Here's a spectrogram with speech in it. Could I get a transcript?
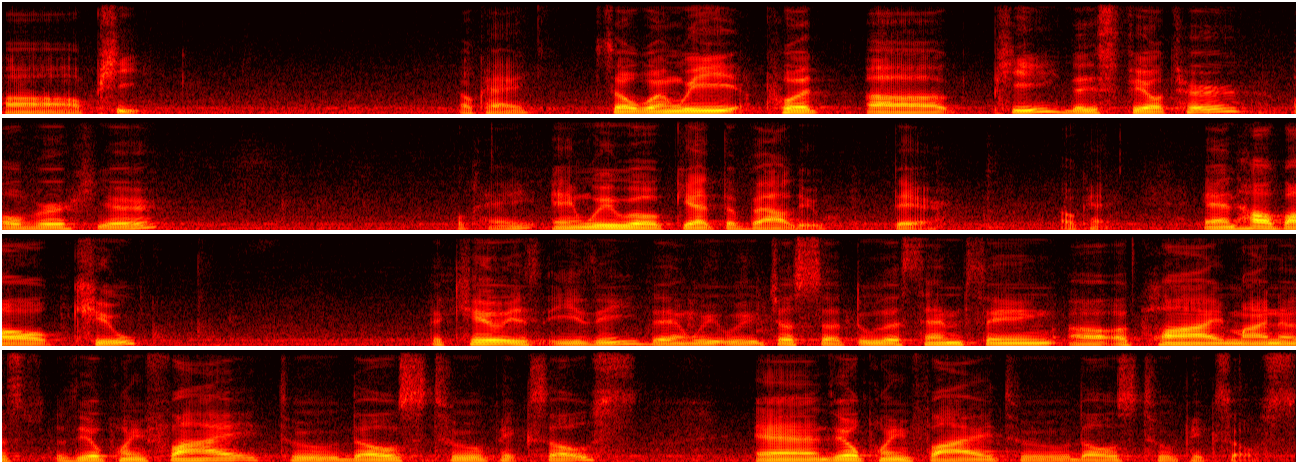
uh, P. Okay, so when we put uh, P, this filter over here, okay, and we will get the value there. Okay, and how about Q? The Q is easy, then we, we just uh, do the same thing, uh, apply minus 0.5 to those two pixels and 0.5 to those two pixels.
